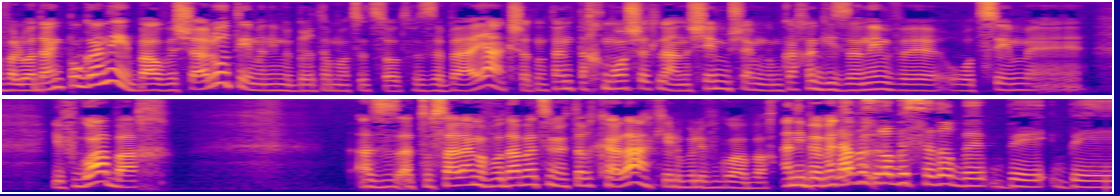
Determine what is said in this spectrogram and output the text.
אבל הוא עדיין פוגעני. באו ושאלו אותי אם אני מברית המוצצות, וזה בעיה, כשאת נותנת תחמושת לאנשים שהם גם ככה גזענים ורוצים אה, לפגוע בך, אז את עושה להם עבודה בעצם יותר קלה, כאילו, בלפגוע בך. אני באמת... למה אבל- זה לא בסדר ב- ב- ב-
